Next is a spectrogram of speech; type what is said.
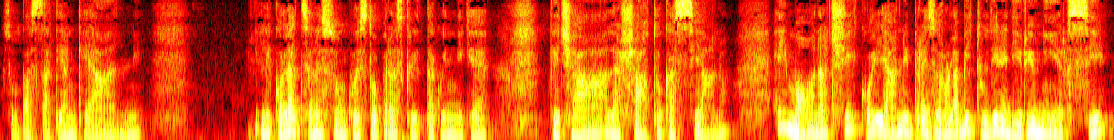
sono passati anche anni. Le colazioni sono quest'opera scritta quindi che, che, ci ha lasciato Cassiano e i monaci con gli anni presero l'abitudine di riunirsi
